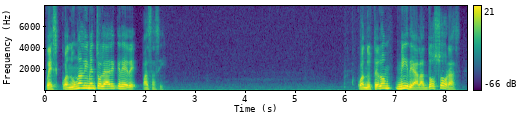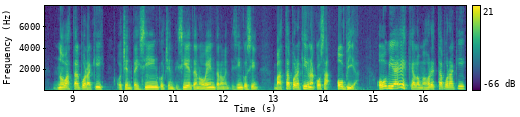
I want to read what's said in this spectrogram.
pues cuando un alimento le agrede, pasa así. Cuando usted lo mide a las dos horas, no va a estar por aquí 85, 87, 90, 95, 100. Va a estar por aquí una cosa obvia. Obvia es que a lo mejor está por aquí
